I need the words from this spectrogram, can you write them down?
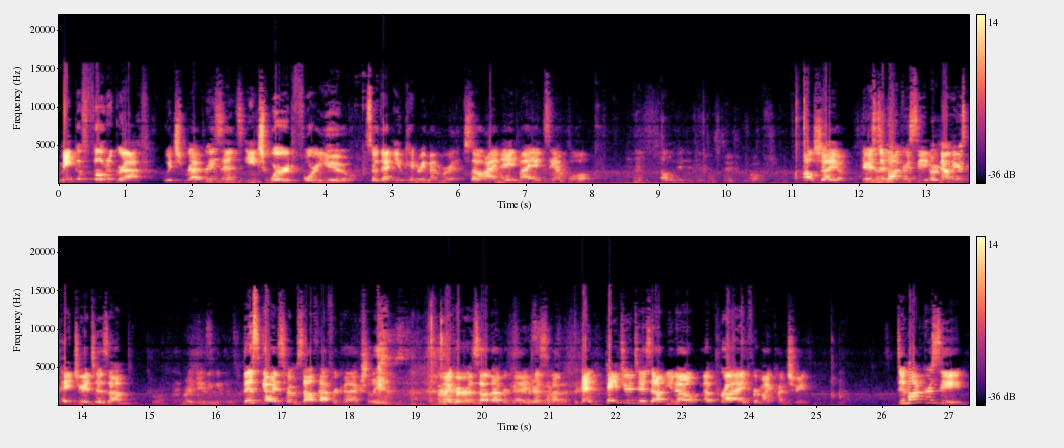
make a photograph which represents each word for you so that you can remember it. So I made my example. How did it demonstrate corruption? I'll show you. Here's democracy, or no, here's patriotism. Right. This guy's from South Africa, actually. my friend from South Africa. I dress him up. Okay, patriotism, you know, a pride for my country. Democracy.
